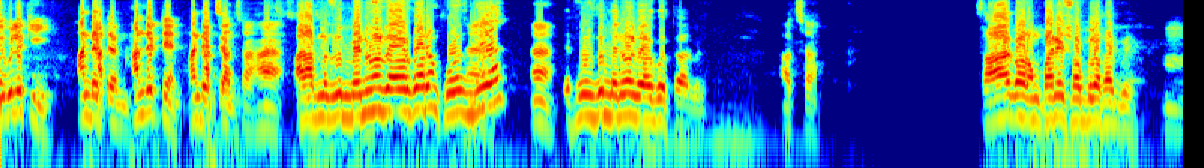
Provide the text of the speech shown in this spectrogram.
এগুলো কি? হান্ড্রেড টেন। হান্ড্রেড টেন? 110 আচ্ছা আচ্ছা হ্যাঁ। আর আপনি যদি ম্যানুয়াল ব্যবহার করেন ফোর্স দিয়ে হ্যাঁ। ফোর্স দিয়ে ম্যানুয়াল ব্যবহার করতে পারবেন। আচ্ছা। চা গরম পানি সবগুলো থাকবে। হুম।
